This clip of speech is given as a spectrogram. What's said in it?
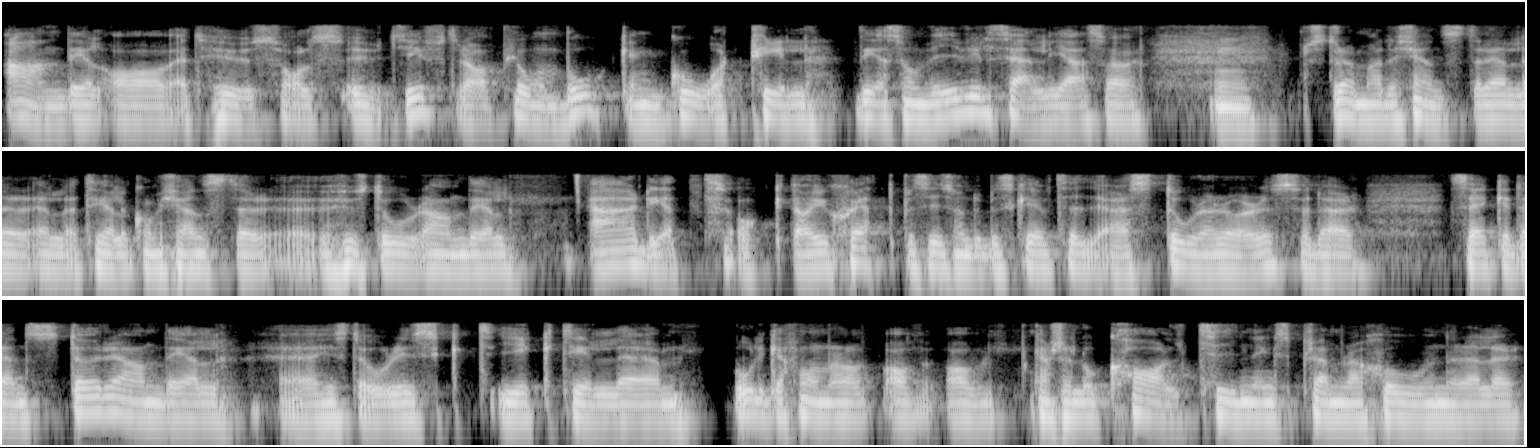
andel av ett hushålls utgifter av plånboken går till det som vi vill sälja. Alltså mm. strömmade tjänster eller, eller telekomtjänster. Hur stor andel är det? Och det har ju skett, precis som du beskrev tidigare, stora rörelser där säkert en större andel eh, historiskt gick till eh, olika former av, av, av kanske lokaltidningsprenumerationer eller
